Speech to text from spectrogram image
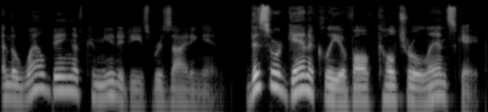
and the well-being of communities residing in this organically evolved cultural landscape.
